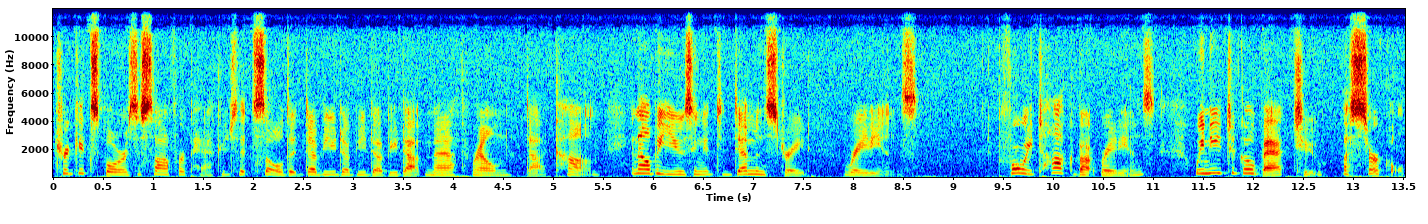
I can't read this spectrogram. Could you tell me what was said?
Trig Explorer is a software package that's sold at www.mathrealm.com, and I'll be using it to demonstrate radians. Before we talk about radians, we need to go back to a circle.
